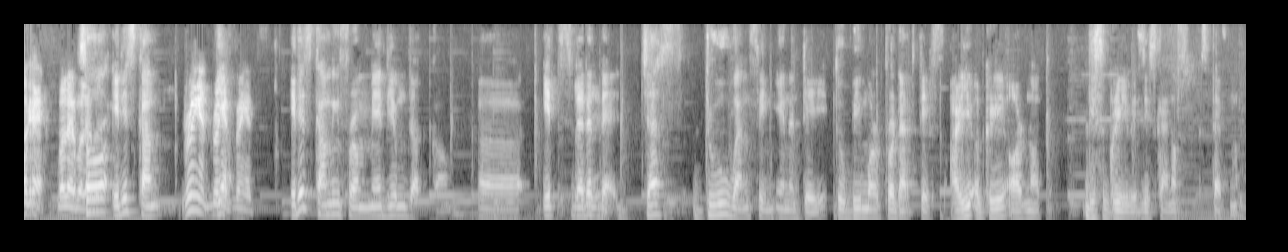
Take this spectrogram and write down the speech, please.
Oke, boleh boleh. So boleh. it is come Bring it, bring Yeah. it, bring it. It is coming from medium.com. Uh, it's stated that just do one thing in a day to be more productive. Are you agree or not disagree with this kind of statement?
